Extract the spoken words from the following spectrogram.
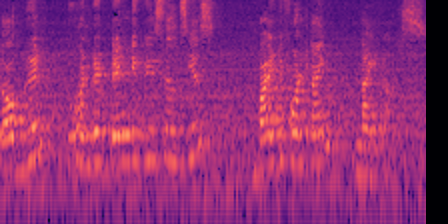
Top grill 210 degrees Celsius, by default time 9 hours.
